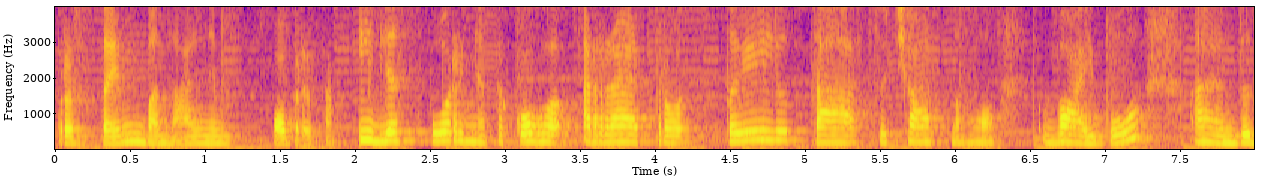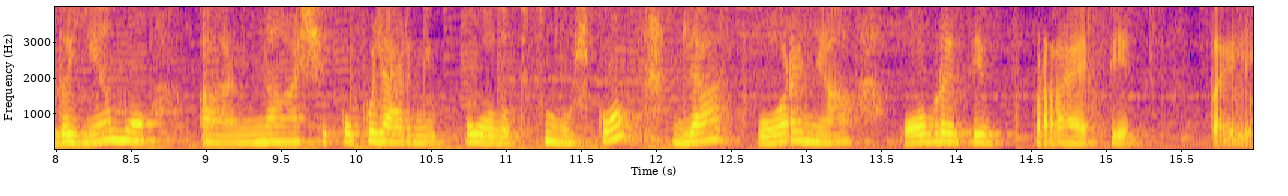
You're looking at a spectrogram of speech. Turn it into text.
простим банальним образом. І для створення такого ретро стилю та сучасного вайбу е, додаємо е, наші популярні поло в смужку для створення образів препі стилі.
